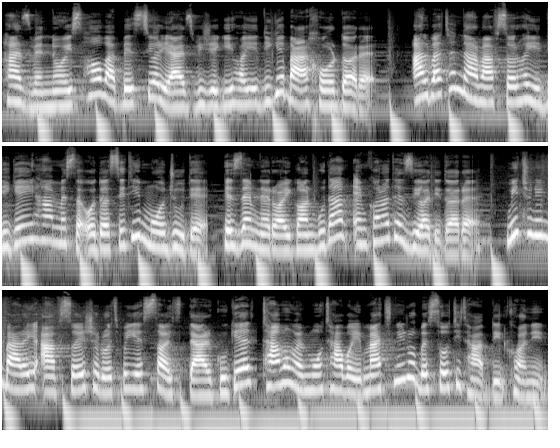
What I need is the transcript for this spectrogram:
حذف نویز ها و بسیاری از ویژگی های دیگه برخورداره. البته نرم افزارهای دیگه ای هم مثل Audacity موجوده که ضمن رایگان بودن امکانات زیادی داره. می‌تونین برای افزایش رتبه سایت در گوگل تمام محتوای متنی رو به صوتی تبدیل کنین.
